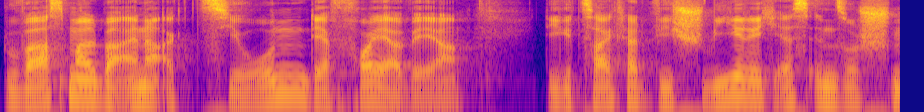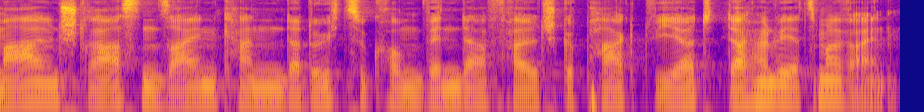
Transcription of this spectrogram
Du warst mal bei einer Aktion der Feuerwehr die gezeigt hat, wie schwierig es in so schmalen Straßen sein kann, da durchzukommen, wenn da falsch geparkt wird. Da hören wir jetzt mal rein.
